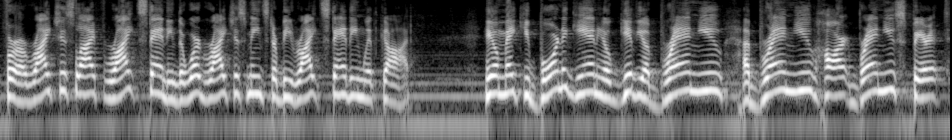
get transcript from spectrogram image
for a righteous life, right standing. The word righteous means to be right standing with God. He'll make you born again. He'll give you a brand new, a brand new heart, brand new spirit,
